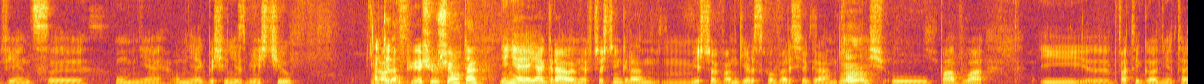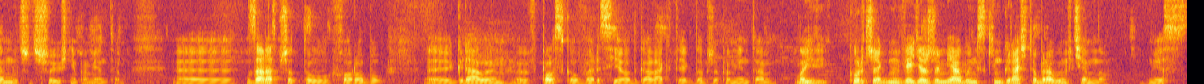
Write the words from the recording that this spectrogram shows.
Więc e, u mnie, u mnie jakby się nie zmieścił. A ty Ale... kupiłeś już ją, tak? Nie, nie, ja grałem. Ja wcześniej grałem, mm, jeszcze w angielską wersję grałem no. kiedyś u Pawła i y, dwa tygodnie temu, czy trzy, już nie pamiętam, y, zaraz przed tą chorobą y, grałem w polską wersję od Galakty, jak dobrze pamiętam. No i kurczę, jakbym wiedział, że miałbym z kim grać, to brałbym w ciemno. Jest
